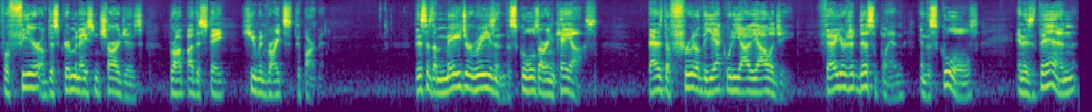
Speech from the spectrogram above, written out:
for fear of discrimination charges brought by the state human rights department. This is a major reason the schools are in chaos. That is the fruit of the equity ideology, failure to discipline in the schools, and is then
